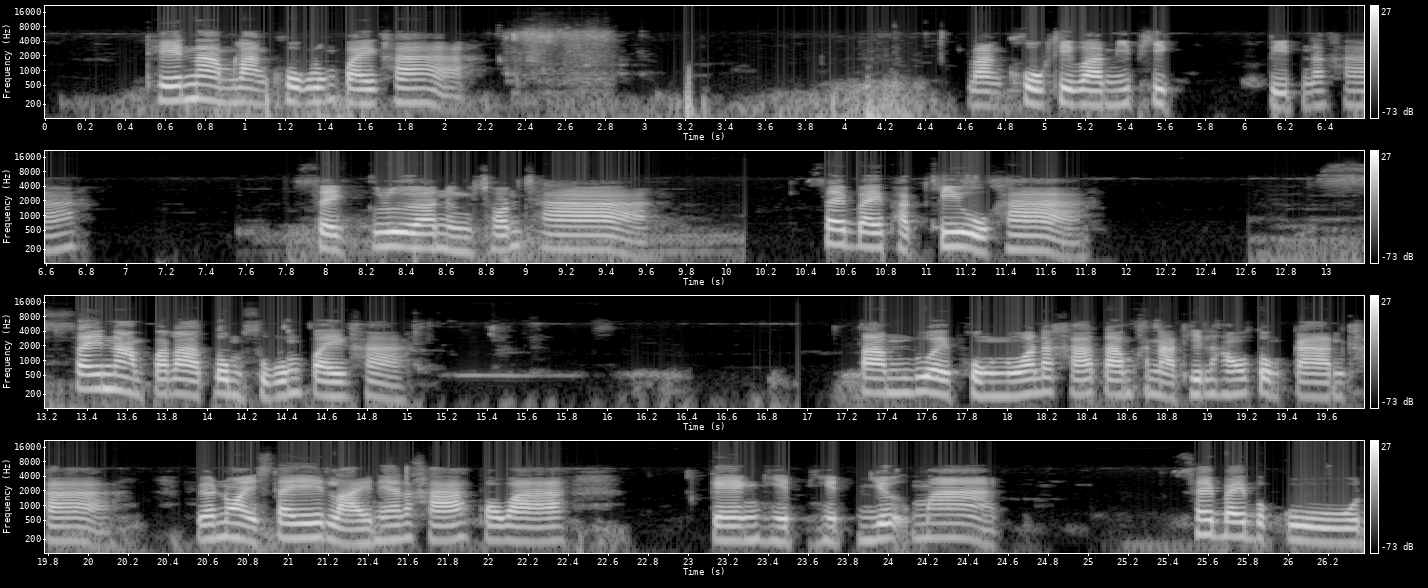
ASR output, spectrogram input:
ๆ เทน้ำล้างโคกลงไปค่ะ ล้างโคกที่ว่ามีพริกติดนะคะ ใส่เกลือหนึ่งช้อนชา ใส่ใบผักติ้วค่ะ ใส่น้ำปลาต้มสุกลงไปค่ะ ตามด้วยผงนัวนะคะ ตามขนาดที่เราต้องการค่ะเดี๋ยวหน่อยใส่หลายเนี่ยนะคะ เพราะว่าแกงเห็ดเห็ดเยอะมาก ใส่ใบบะกรูด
